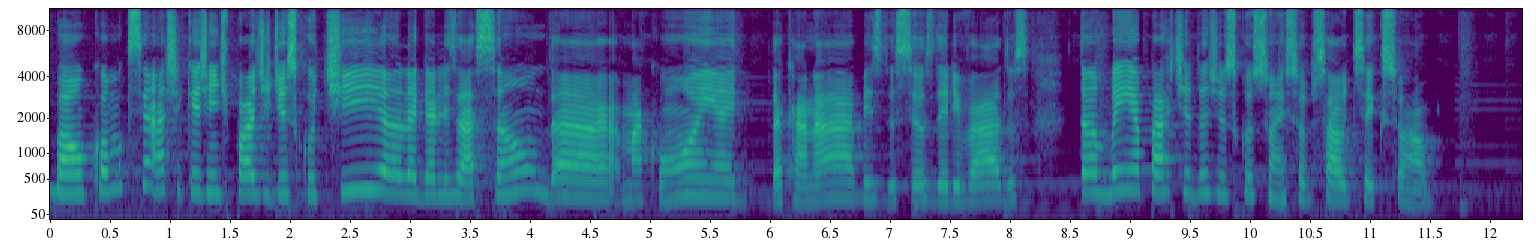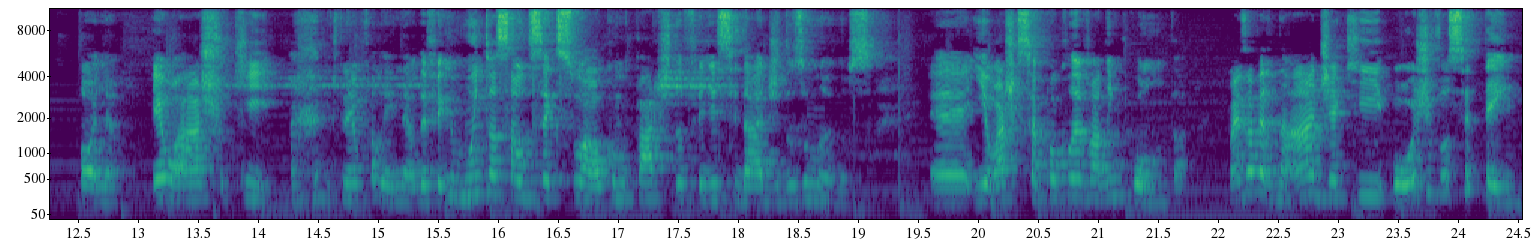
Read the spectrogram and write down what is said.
Bom, como que você acha que a gente pode discutir a legalização da maconha e da cannabis, dos seus derivados, também a partir das discussões sobre saúde sexual? Olha, eu acho que, nem eu falei, né? Eu defendo muito a saúde sexual como parte da felicidade dos humanos. É, e eu acho que isso é pouco levado em conta. Mas a verdade é que hoje você tem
